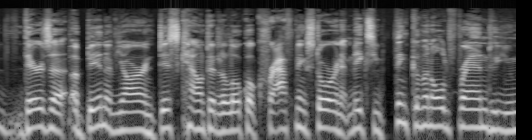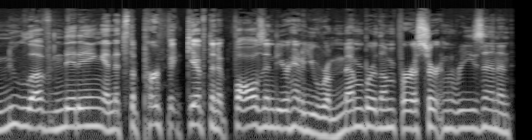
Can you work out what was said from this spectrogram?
there's a, a, bin of yarn discounted at a local crafting store, and it makes you think of an old friend who you knew loved knitting, and it's the perfect gift, and it falls into your hand, or you remember them for a certain reason. And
